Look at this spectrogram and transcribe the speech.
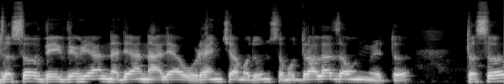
जसं वेगवेगळ्या नद्या नाल्या ओढ्यांच्या मधून समुद्राला जाऊन मिळतं तसं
